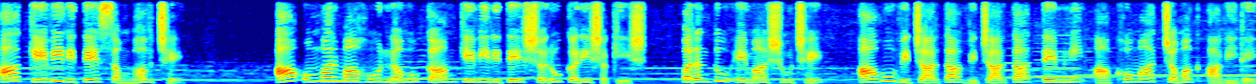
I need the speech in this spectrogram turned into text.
આ કેવી રીતે સંભવ છે? આ ઉંમરમાં હું નવું કામ કેવી રીતે શરૂ કરી શકીશ? પરંતુ એમાં શું છે? આવું વિચારતા વિચારતા તેમની આંખોમાં ચમક આવી ગઈ.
